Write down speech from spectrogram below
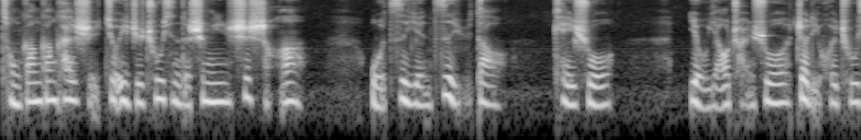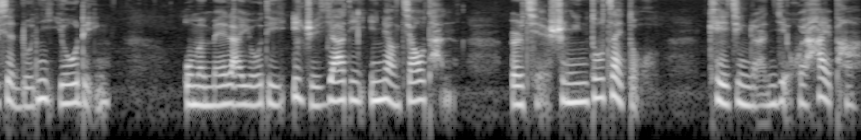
从刚刚开始就一直出现的声音是啥？我自言自语道。K 说：“有谣传说这里会出现轮椅幽灵。”我们没来由地一直压低音量交谈，而且声音都在抖。K 竟然也会害怕，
